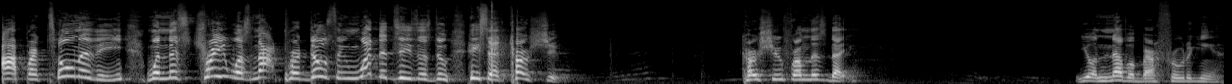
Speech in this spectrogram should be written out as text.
opportunity. When this tree was not producing, what did Jesus do? He said, Curse you. Curse you from this day. You'll never bear fruit again.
